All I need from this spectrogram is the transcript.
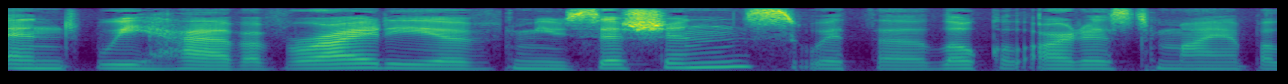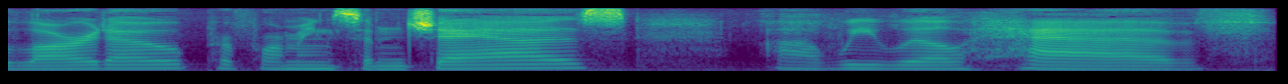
and we have a variety of musicians with a local artist, Maya Bellardo, performing some jazz. Uh, we will have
